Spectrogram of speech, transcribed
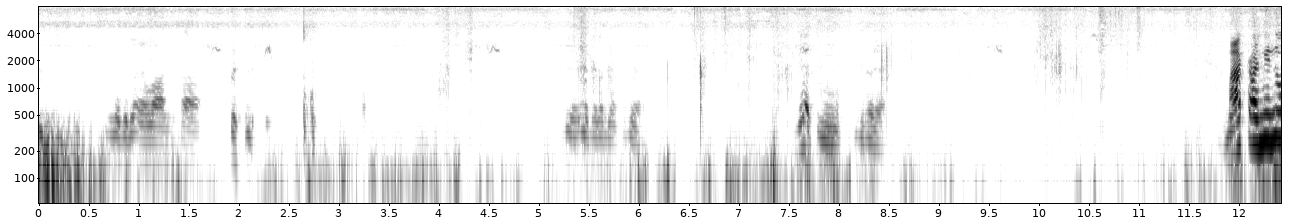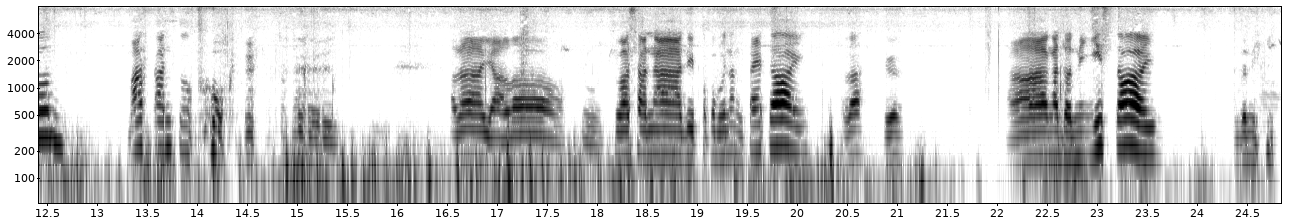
Ini juga ewan ta. Dia ada ada ada. Lihat tuh. Makan minum, makan kerupuk. Alah ya Allah, tuh suasana di perkebunan teh coy. Alah. Ah, ngadon niis coy. Ngadon niis.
